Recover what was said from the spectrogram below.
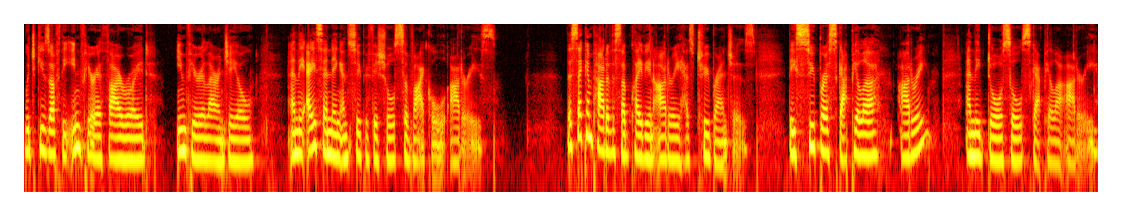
which gives off the inferior thyroid, inferior laryngeal, and the ascending and superficial cervical arteries. The second part of the subclavian artery has two branches the suprascapular artery and the dorsal scapular artery,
